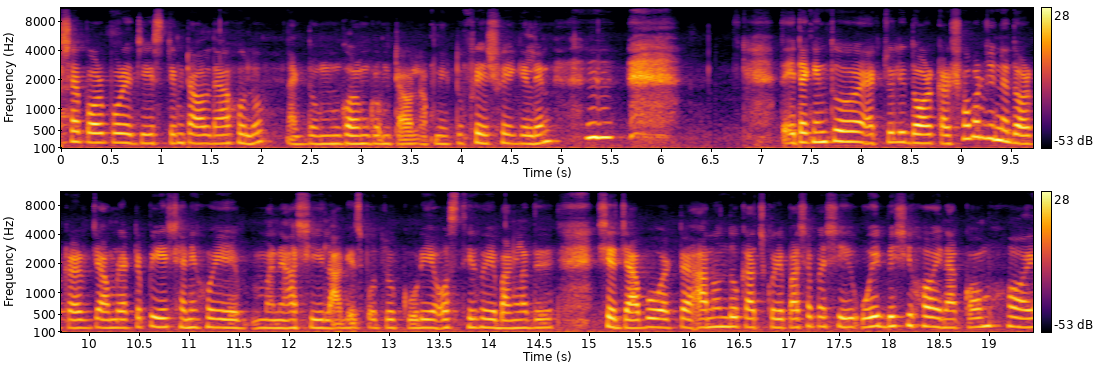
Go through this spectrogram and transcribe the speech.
আসার পর পরে যে স্টিম টাওয়াল দেওয়া হলো, একদম গরম গরম টাওয়াল আপনি একটু ফ্রেশ হয়ে গেলেন। তো এটা কিন্তু অ্যাকচুয়ালি দরকার, সবার জন্য দরকার যে আমরা একটা পেরেশানি হয়ে মানে আসি, লাগেজপত্র করে অস্থির হয়ে বাংলাদেশে যাব, একটা আনন্দ কাজ করে। পাশাপাশি ওয়েট বেশি হয় না, কম হয়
